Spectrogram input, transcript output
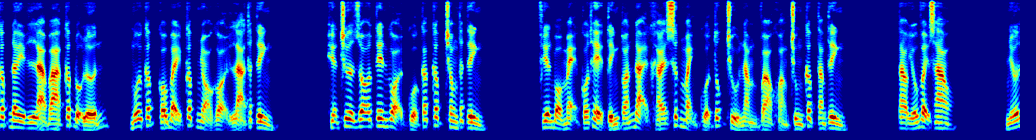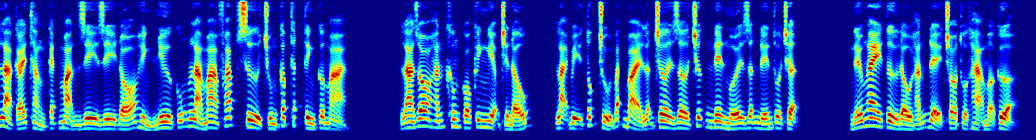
cấp đây là ba cấp độ lớn, mỗi cấp có bảy cấp nhỏ gọi là thất tinh. Hiện chưa rõ tên gọi của các cấp trong thất tinh. Phiên bỏ mẹ có thể tính toán đại khái sức mạnh của túc chủ nằm vào khoảng trung cấp tam tinh. Tao yếu vậy sao? Nhớ là cái thằng cách mạn gì gì đó hình như cũng là ma pháp sư trung cấp thất tinh cơ mà. Là do hắn không có kinh nghiệm chiến đấu, lại bị túc chủ bắt bài lẫn chơi dơ trước nên mới dẫn đến thua trận. Nếu ngay từ đầu hắn để cho thuộc hạ mở cửa,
